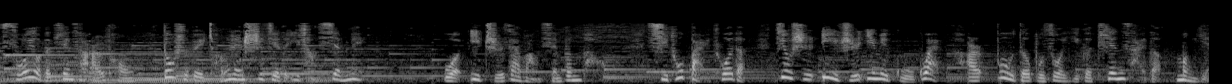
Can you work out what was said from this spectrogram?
所有的天才儿童都是对成人世界的一场献媚。我一直在往前奔跑，企图摆脱的就是一直因为古怪而不得不做一个天才的梦魇。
